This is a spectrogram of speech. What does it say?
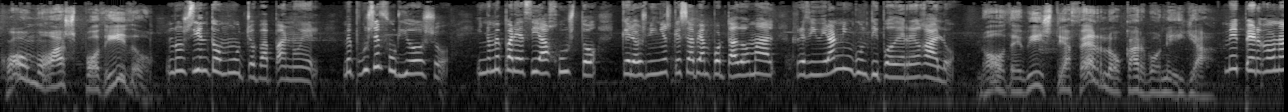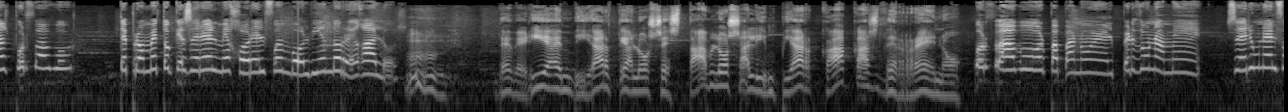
¿cómo has podido? Lo siento mucho, Papá Noel. Me puse furioso y no me parecía justo que los niños que se habían portado mal recibieran ningún tipo de regalo. No debiste hacerlo, Carbonilla. ¿Me perdonas, por favor? Te prometo que seré el mejor elfo envolviendo regalos. Mm, debería enviarte a los establos a limpiar cacas de reno. Por favor, Papá Noel, perdóname. Seré un elfo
